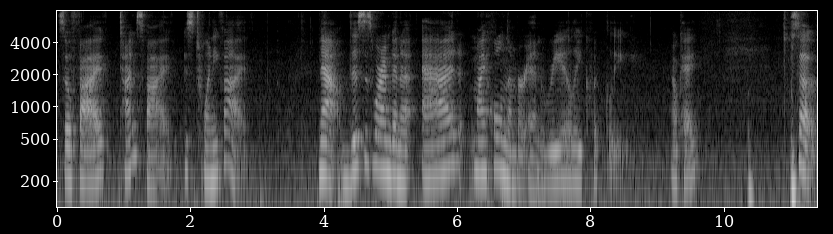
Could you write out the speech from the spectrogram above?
So 5 times 5 is 25. Now, this is where I'm going to add my whole number in really quickly. Okay? So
